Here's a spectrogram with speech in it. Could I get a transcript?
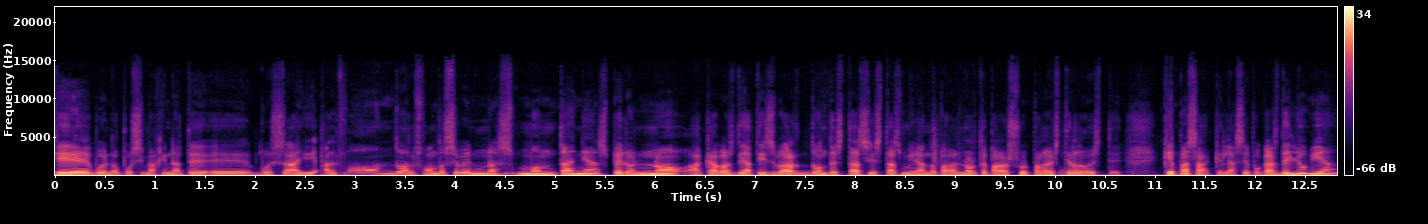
que, bueno, pues imagínate, eh, pues ahí al fondo, al fondo se ven unas montañas, pero no acabas de atisbar dónde estás, si estás mirando para el norte, para el sur, para el este o el oeste. ¿Qué pasa? Que las épocas de lluvia,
